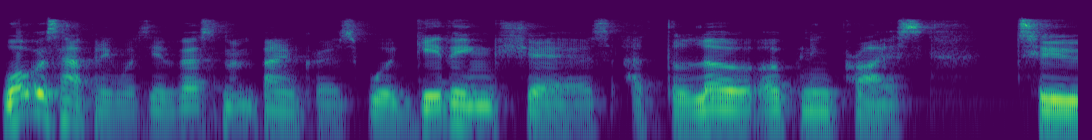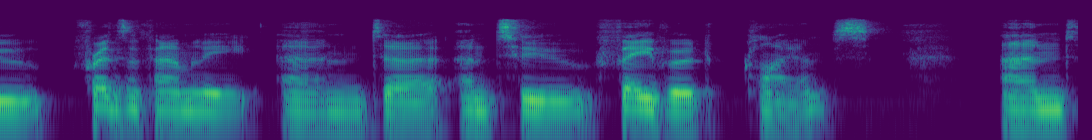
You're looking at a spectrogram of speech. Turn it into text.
What was happening was the investment bankers were giving shares at the low opening price to friends and family and uh, and to favored clients. And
